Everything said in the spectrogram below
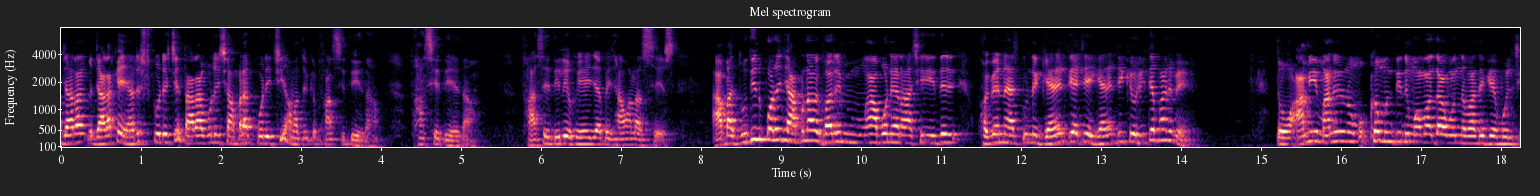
যারা, যারাকে অ্যারেস্ট করেছে, তারা বলেছে, আমরা করেছি, আমাদেরকে ফাঁসি দিয়ে দাও। ফাঁসি দিয়ে দাও। ফাঁসি দিলে হয়ে যাবে ঝামেলা শেষ। আবার দুদিন পরে যে আপনার ঘরে মা বোনেরা আছে, এদের হবে না কোনো গ্যারেন্টি আছে, এই গ্যারেন্টি কেউ দিতে পারবে? তো আমি মাননীয় মুখ্যমন্ত্রী মমতা বন্দ্যোপাধ্যায়কে বলছি,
